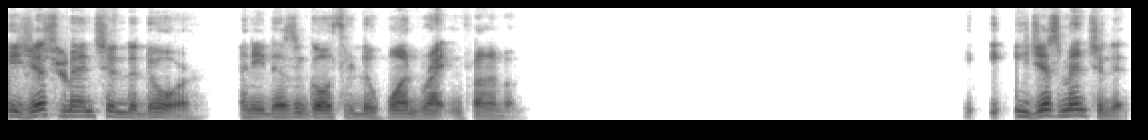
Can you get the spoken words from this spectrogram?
He just mentioned the door, and he doesn't go through the one right in front of him. He- He, just mentioned it.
